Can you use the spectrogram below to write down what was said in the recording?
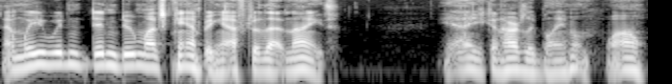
and we didn't do much camping after that night. Yeah, you can hardly blame him. Wow.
